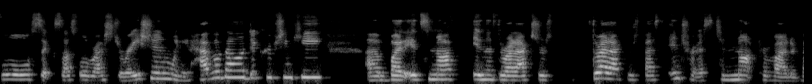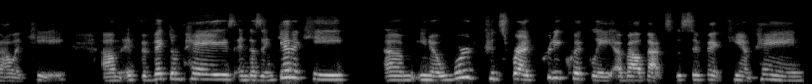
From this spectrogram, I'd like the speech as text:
full successful restoration when you have a valid decryption key, um, but it's not in the threat actor's threat actor's best interest to not provide a valid key. Um, if the victim pays and doesn't get a key, um, you know, word could spread pretty quickly about that specific campaign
